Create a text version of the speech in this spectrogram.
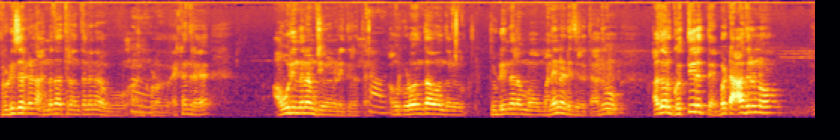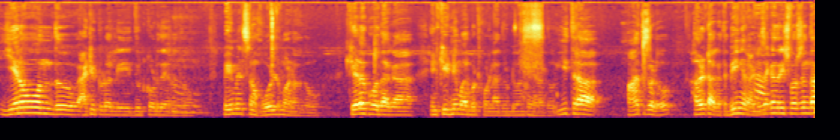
ಪ್ರೊಡ್ಯೂಸರ್ಗಳನ್ನ ಅನ್ನದಾತ್ರ ಅಂತಲೇ ನಾವು ಅಂದ್ಕೊಳ್ಳೋದು ಯಾಕಂದ್ರೆ ಅವರಿಂದ ನಮ್ಮ ಜೀವನ ನಡೀತಿರುತ್ತೆ. ಅವ್ರು ಕೊಡುವಂಥ ಒಂದು ದುಡ್ಡಿಂದ ನಮ್ಮ ಮನೆ ನಡೀತಿರುತ್ತೆ. ಅದು ಅದು ಅವ್ರಿಗೆ ಗೊತ್ತಿರುತ್ತೆ. ಬಟ್ ಆದ್ರೂ ಏನೋ ಒಂದು ಆ್ಯಟಿಟ್ಯೂಡಲ್ಲಿ ದುಡ್ಡು ಕೊಡದೆ ಇರೋದು. ಪೇಮೆಂಟ್ಸ್ನ ಹೋಲ್ಡ್ ಮಾಡೋದು. ಕೇಳಕ್ಕೆ ಹೋದಾಗ ಇನ್ನು ಕಿಡ್ನಿ ಮಾರ್ಬಿಟ್ಟು ಕೊಡಲ್ಲ ದುಡ್ಡು ಅಂತ ಹೇಳೋದು. ಈ ಥರ ಮಾತುಗಳು ಹರ್ಟ್ ಆಗುತ್ತೆ. ಬೀಂಗ್ ಅನ್ ಆರ್ಟಿಸ್ಟ್ ಯಾಕಂದ್ರೆ ಇಷ್ಟು ವರ್ಷದಿಂದ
